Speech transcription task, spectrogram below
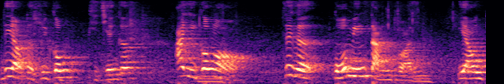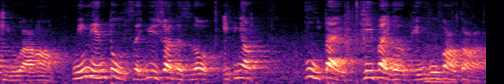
料的水工是前科，啊，伊讲哦，这个国民党团要求啊哈，明年度审预算的时候一定要附带 T bike 评估报告啊。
